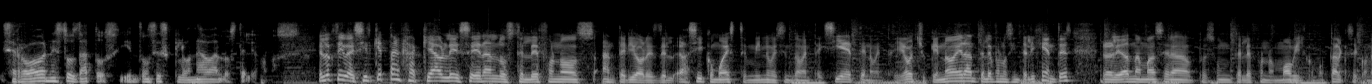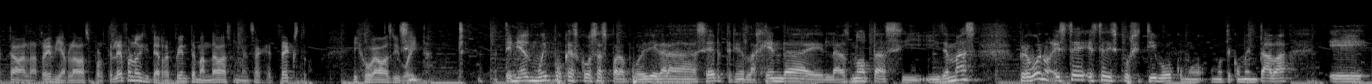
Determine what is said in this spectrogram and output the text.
se robaban estos datos y entonces clonaban los teléfonos. Es lo que te iba a decir, ¿qué tan hackeables eran los teléfonos anteriores, del- así como este, 1997, 98, que no eran teléfonos inteligentes, en realidad nada más era pues un teléfono móvil como tal, que se conectaba a la red y hablabas por teléfono y de repente mandabas un mensaje de texto y jugabas viborita. tenías muy pocas cosas para poder llegar a hacer, tenías la agenda, eh, las notas y, y demás. Pero bueno, este, este dispositivo, como, como te comentaba, eh,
